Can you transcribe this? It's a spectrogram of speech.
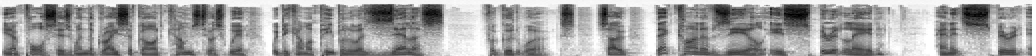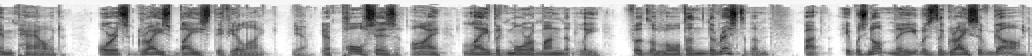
you know, Paul says when the grace of God comes to us, we we become a people who are zealous for good works. So that kind of zeal is spirit led, and it's spirit empowered, or it's grace based, if you like. Yeah. You know, Paul says, "I laboured more abundantly for the Lord than the rest of them, but it was not me; it was the grace of God."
